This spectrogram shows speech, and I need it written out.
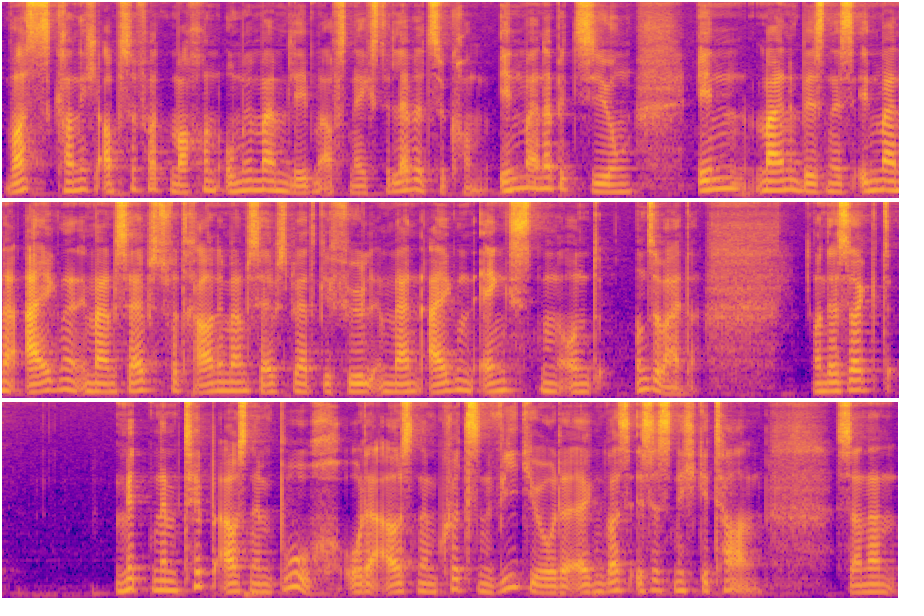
was kann ich ab sofort machen, um in meinem Leben aufs nächste Level zu kommen. In meiner Beziehung, in meinem Business, in meiner eigenen, in meinem Selbstvertrauen, in meinem Selbstwertgefühl, in meinen eigenen Ängsten und, und so weiter. Und er sagt, mit einem Tipp aus einem Buch oder aus einem kurzen Video oder irgendwas ist es nicht getan, sondern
